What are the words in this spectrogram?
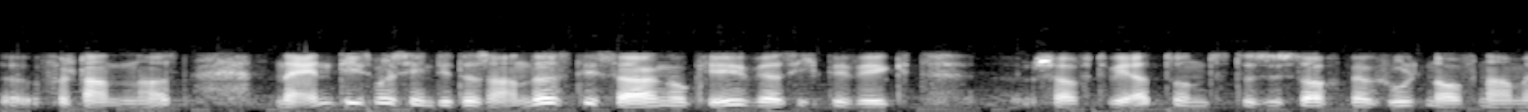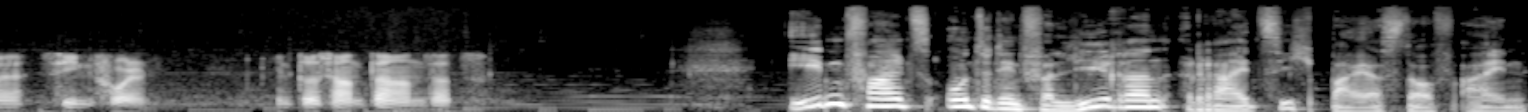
äh, verstanden hast. Nein, diesmal sehen die das anders. Die sagen, okay, wer sich bewegt, schafft Wert und das ist auch bei Schuldenaufnahme sinnvoll. Interessanter Ansatz. Ebenfalls unter den Verlierern reiht sich Bayersdorf ein.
